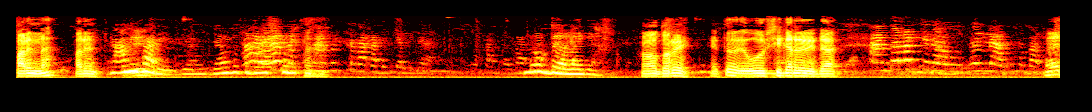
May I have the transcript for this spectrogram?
পারেন না? পারেন? আমি পারি লাগিয়া হ্যাঁ ধরে তো ও শিকারের এটা। হ্যাঁ,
